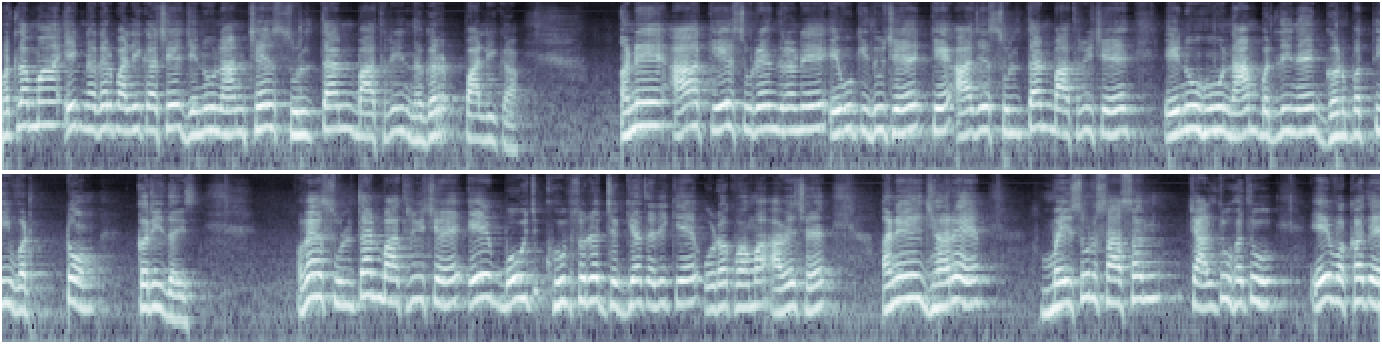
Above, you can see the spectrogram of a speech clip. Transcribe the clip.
મતલબમાં એક નગરપાલિકા છે, જેનું નામ છે સુલતાન બાથરી નગરપાલિકા. અને આ કે સુરેન્દ્રને એવું કીધું છે કે આ જે સુલતાન બાથરી છે, એનું હું નામ બદલીને ગણપતિ વટ્ટોમ કરી દઈશ. હવે સુલતાન બાથરી છે, એ બહુ જ ખૂબસૂરત જગ્યા તરીકે ઓળખવામાં આવે છે અને જ્યારે મૈસૂર શાસન ચાલતું હતું, એ વખતે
